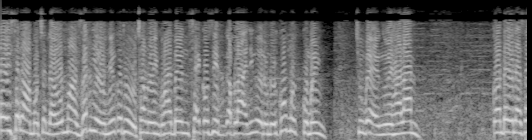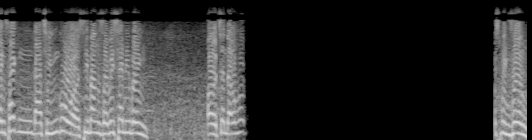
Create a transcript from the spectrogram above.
Đây sẽ là một trận đấu mà rất nhiều những cầu thủ trong đội hình của hai bên sẽ có dịp gặp lại những người đồng đội cũ của mình. Trung vệ người Hà Lan. Còn đây là danh sách đá chính của xi măng giờ Ninh Bình ở trận đấu Bình Dương.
